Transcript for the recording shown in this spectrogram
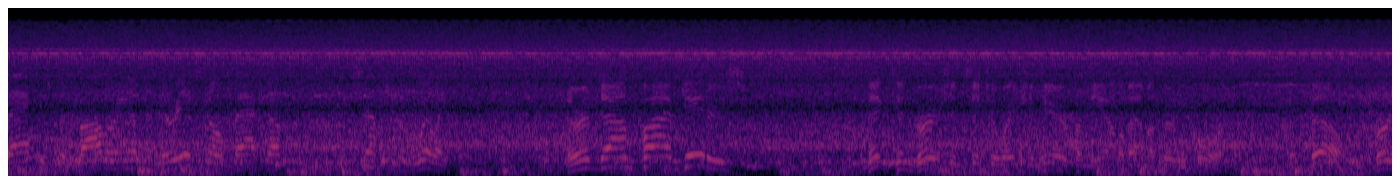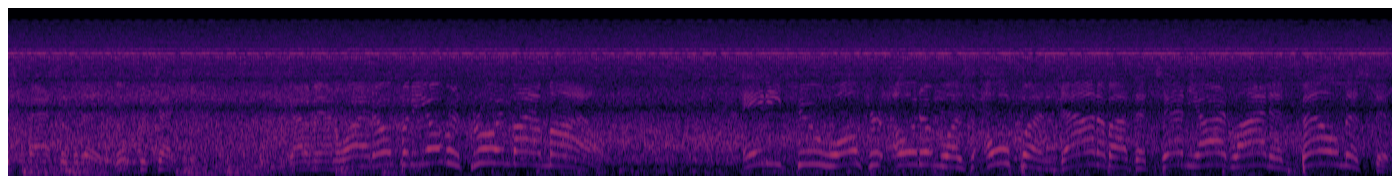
back has been bothering him, and there is no backup exception of Willie. Third down, five Gators. Big conversion situation here from the Alabama 34. Bell, first pass of the day. Good protection. Got a man wide open. He overthrew him by a mile. 82, Walter Odom was open down about the 10-yard line, and Bell missed it.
